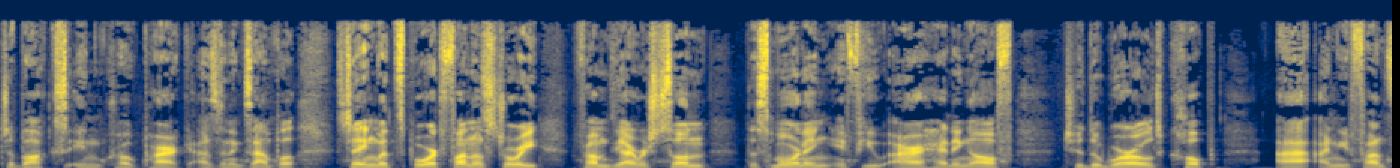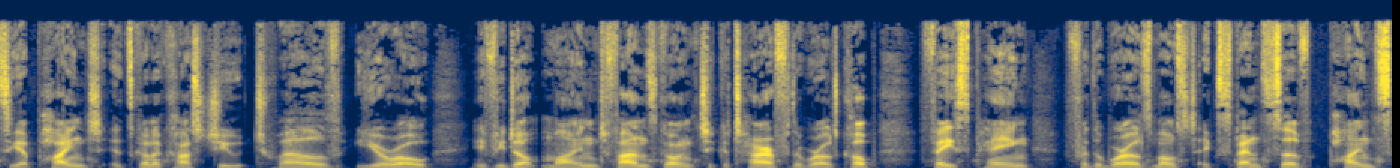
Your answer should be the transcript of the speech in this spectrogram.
to box in Croke Park as an example. Staying with sport, final story from the Irish Sun this morning. If you are heading off to the World Cup, uh, and you fancy a pint, it's going to cost you 12 euro if you don't mind. Fans going to Qatar for the World Cup face paying for the world's most expensive pints.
